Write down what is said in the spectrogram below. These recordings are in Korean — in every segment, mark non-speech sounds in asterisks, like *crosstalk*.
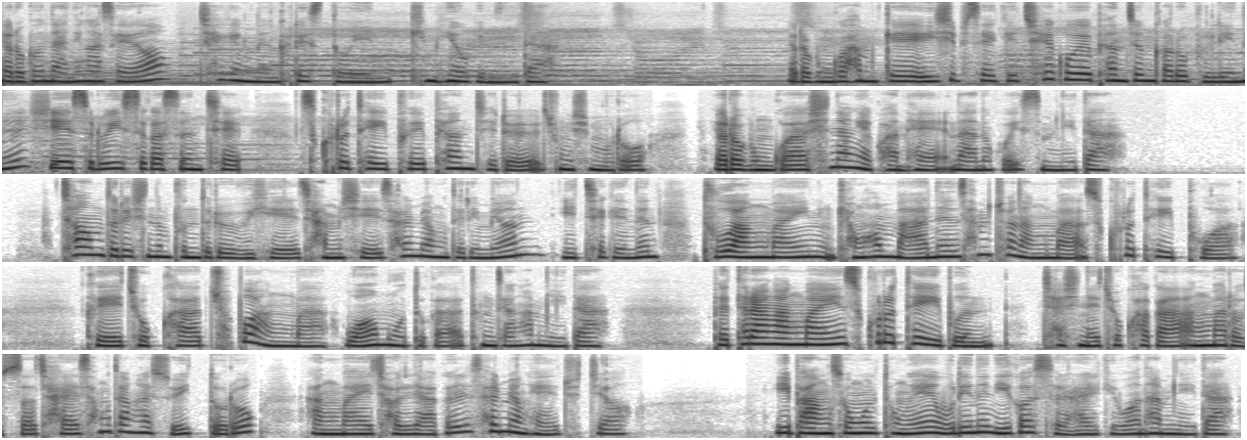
여러분 안녕하세요. 책 읽는 그리스도인 김희옥입니다. 여러분과 함께 20세기 최고의 변증가로 불리는 C.S. 루이스가 쓴 책 스크루테이프의 편지를 중심으로 여러분과 신앙에 관해 나누고 있습니다. 처음 들으시는 분들을 위해 잠시 설명드리면 이 책에는 두 악마인 경험 많은 삼촌 악마 스크루테이프와 그의 조카 초보 악마 워무드가 등장합니다. 베테랑 악마인 스크루테이브는 자신의 조카가 악마로서 잘 성장할 수 있도록 악마의 전략을 설명해 주죠. 이 방송을 통해 우리는 이것을 알기 원합니다.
